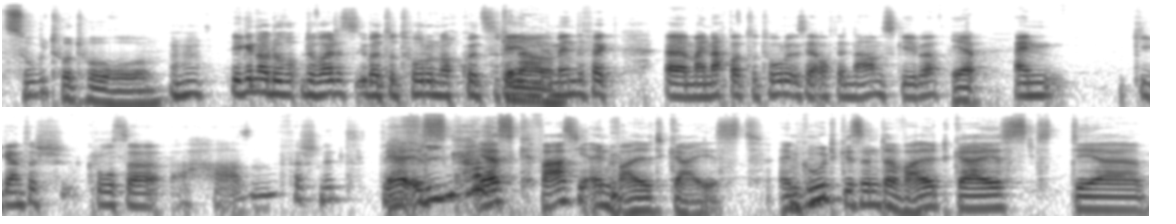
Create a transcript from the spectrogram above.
zu Totoro. Mhm. Ja, genau, du, du wolltest über Totoro noch kurz reden. Genau. Im Endeffekt, äh, mein Nachbar Totoro ist ja auch der Namensgeber. Ja, Ein gigantisch großer Hasenverschnitt, der er ist, kann. er ist quasi ein Waldgeist. Ein gut gesinnter Waldgeist, der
